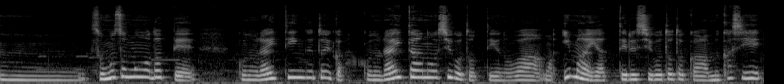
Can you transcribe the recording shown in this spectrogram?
うーんそもそもだってこのライティングというかこのライターのお仕事っていうのは、まあ、今やってる仕事とか昔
